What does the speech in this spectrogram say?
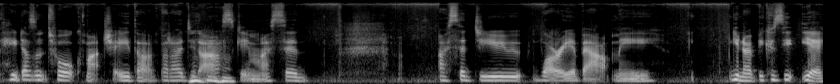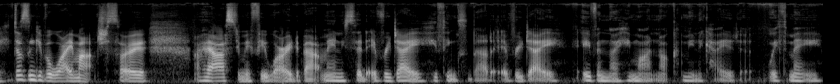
he doesn't talk much either. But I did mm-hmm. ask him. I said, I said, do you worry about me? You know, because he, yeah, he doesn't give away much. So I asked him if he worried about me, and he said every day he thinks about it every day, even though he might not communicate it with me.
